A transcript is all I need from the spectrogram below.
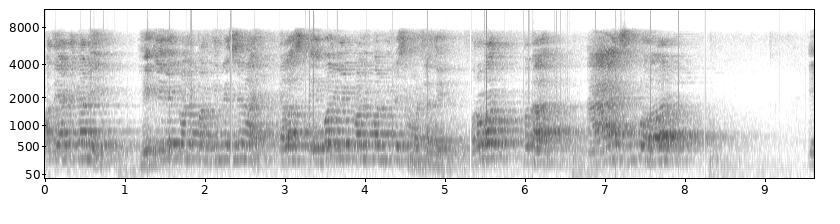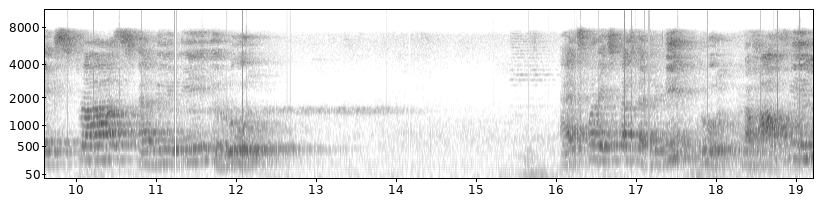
आता या ठिकाणी हे जे इलेक्ट्रॉनिक कॉन्फिगरेशन आहे त्याला स्टेबल इलेक्ट्रॉनिक कॉन्फिगरेशन म्हटलं जाईल. बरोबर? बघा as per extra stability rule as per extra stability rule the half fill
